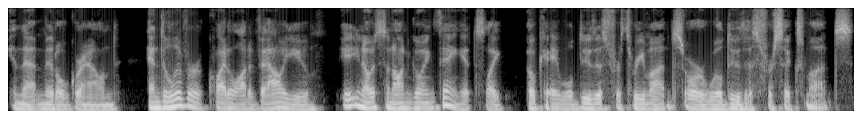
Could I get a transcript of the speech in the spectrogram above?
in that middle ground and deliver quite a lot of value. It, you know, it's an ongoing thing. It's like okay, we'll do this for three months or we'll do this for six months.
